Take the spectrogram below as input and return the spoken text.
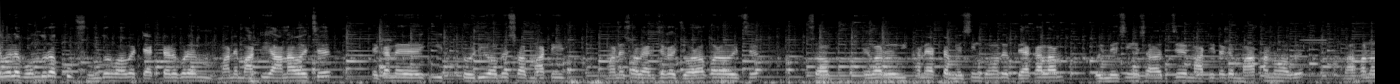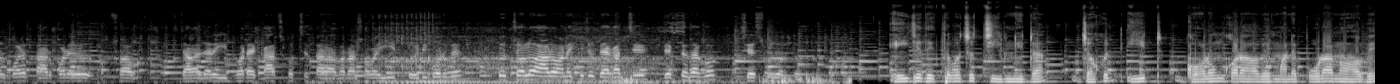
দেখতে পেলে বন্ধুরা খুব সুন্দরভাবে ট্র্যাক্টর করে মানে মাটি আনা হয়েছে। এখানে ইট তৈরি হবে, সব মাটি মানে সব এক জায়গায় জড়া করা হয়েছে। সব এবার ওইখানে একটা মেশিন তোমাদের দেখালাম। ওই মেশিনের সাহায্যে মাটিটাকে মাখানো হবে। মাখানোর পরে তারপরে সব যারা যারা ইট ভাটায় কাজ করছে, তারা তারা সবাই ইট তৈরি করবে। তো চলো আরও অনেক কিছু দেখাচ্ছি। দেখতে থাকো, শেষ পর্যন্ত। এই যে দেখতে পাচ্ছ চিমনিটা, যখন ইট গরম করা হবে মানে পোড়ানো হবে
